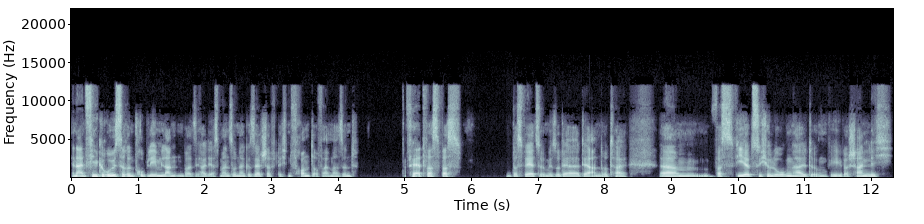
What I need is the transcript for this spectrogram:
in einem viel größeren Problem landen, weil sie halt erstmal in so einer gesellschaftlichen Front auf einmal sind. Für etwas, was, das wäre jetzt irgendwie so der, der andere Teil, ähm, was wir Psychologen halt irgendwie wahrscheinlich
